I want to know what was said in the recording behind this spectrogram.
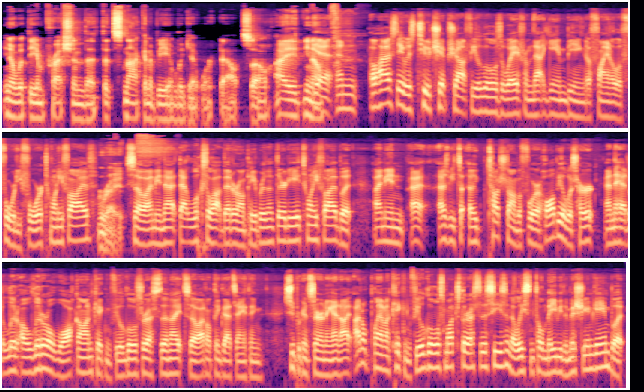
you know, with the impression that that's not going to be able to get worked out. So I, you know. Yeah, and Ohio State was two chip shot field goals away from that game being a final of 44 25. Right. So, I mean, that, that looks a lot better on paper than 38 25. But, I mean, as we t- touched on before, Haubeil was hurt, and they had a, lit- a literal walk on kicking field goals the rest of the night. So I don't think that's anything super concerning. And I, I don't plan on kicking field goals much the rest of the season, at least until maybe the Michigan game. But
